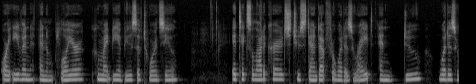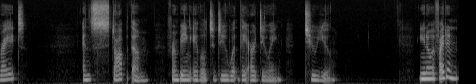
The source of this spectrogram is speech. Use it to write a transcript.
or even an employer who might be abusive towards you. It takes a lot of courage to stand up for what is right and do what is right and stop them from being able to do what they are doing to you. You know, if I didn't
